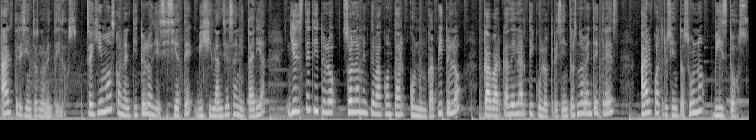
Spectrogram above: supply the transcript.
al 392. Seguimos con el título 17, Vigilancia Sanitaria, y este título solamente va a contar con un capítulo que abarca del artículo 393 al 401 bis 2.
